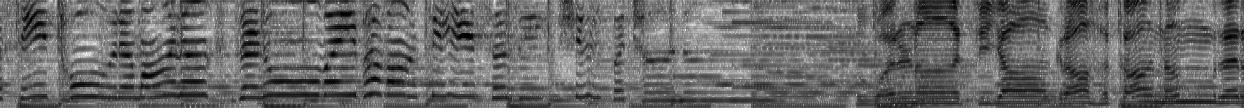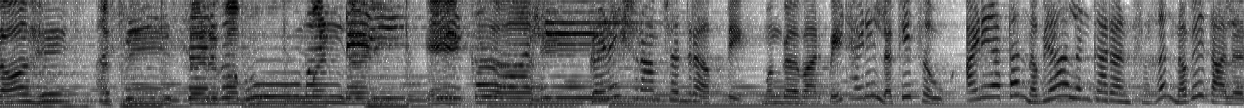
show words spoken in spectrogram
असे थोर मान जणू वैभवाचे सजे शिल्प छान. सुवर्णाची या ग्राहका नम्र राहे असे सर्व भूमंडळी एक आहे. गणेश रामचंद्र आपटे मंगळवार पेठ आणि लकी चौक. आणि आता नव्या अलंकारांसह नवे दालन.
